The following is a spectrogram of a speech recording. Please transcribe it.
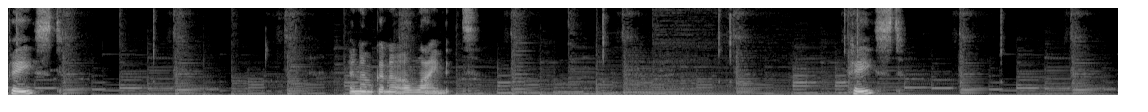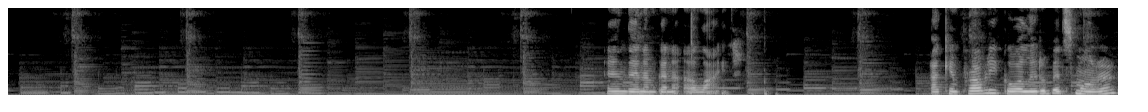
paste and I'm gonna align it. Paste. And then I'm gonna align. I can probably go a little bit smaller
